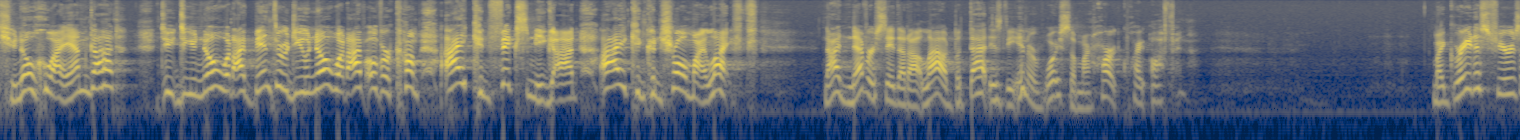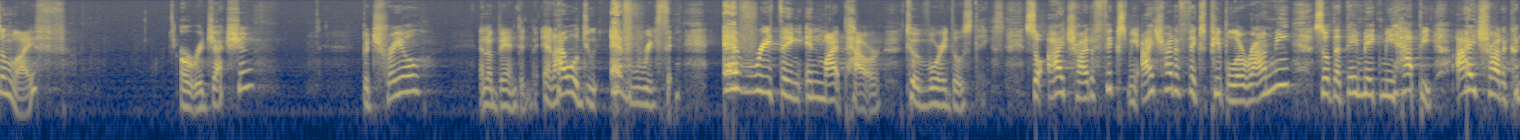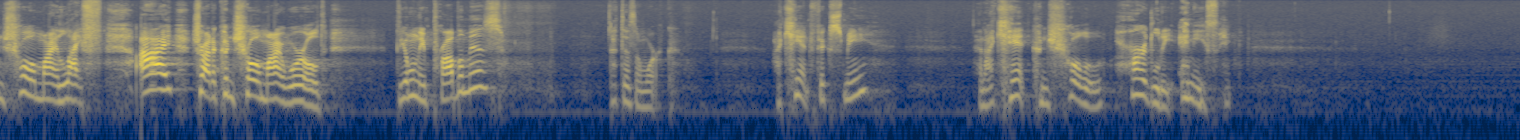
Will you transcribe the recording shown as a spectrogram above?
Do you know who I am, God? Do, do you know what I've been through? Do you know what I've overcome? I can fix me, God. I can control my life. Now, I'd never say that out loud, but that is the inner voice of my heart quite often. My greatest fears in life are rejection, betrayal, and abandonment. And I will do everything, everything in my power to avoid those things. So I try to fix me. I try to fix people around me so that they make me happy. I try to control my life. I try to control my world. The only problem is that doesn't work. I can't fix me, and I can't control hardly anything.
